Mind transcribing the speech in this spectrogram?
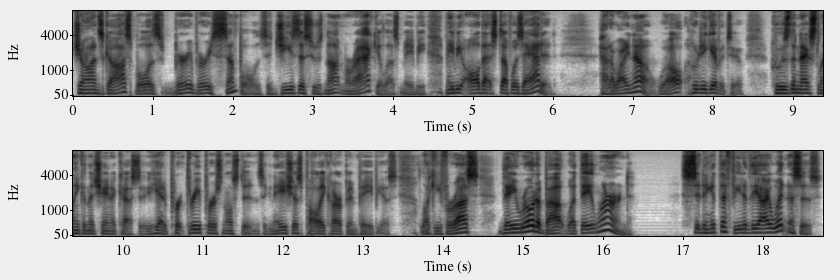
John's Gospel is very, very simple. It's a Jesus who's not miraculous, maybe. Maybe all that stuff was added. How do I know? Well, who did he give it to? Who's the next link in the chain of custody? He had per- three personal students Ignatius, Polycarp, and Papias. Lucky for us, they wrote about what they learned, sitting at the feet of the eyewitnesses.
